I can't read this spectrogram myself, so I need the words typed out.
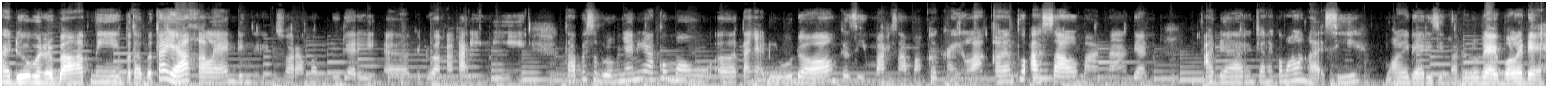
Aduh, bener banget nih. Betah-betah ya kalian dengerin suara merdu dari uh, kedua kakak ini. Tapi sebelumnya nih aku mau uh, tanya dulu dong ke Zimar sama ke Kayla. Kalian tuh asal mana dan ada rencana ke Malang nggak sih? Mulai dari Zimar dulu deh, boleh deh.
